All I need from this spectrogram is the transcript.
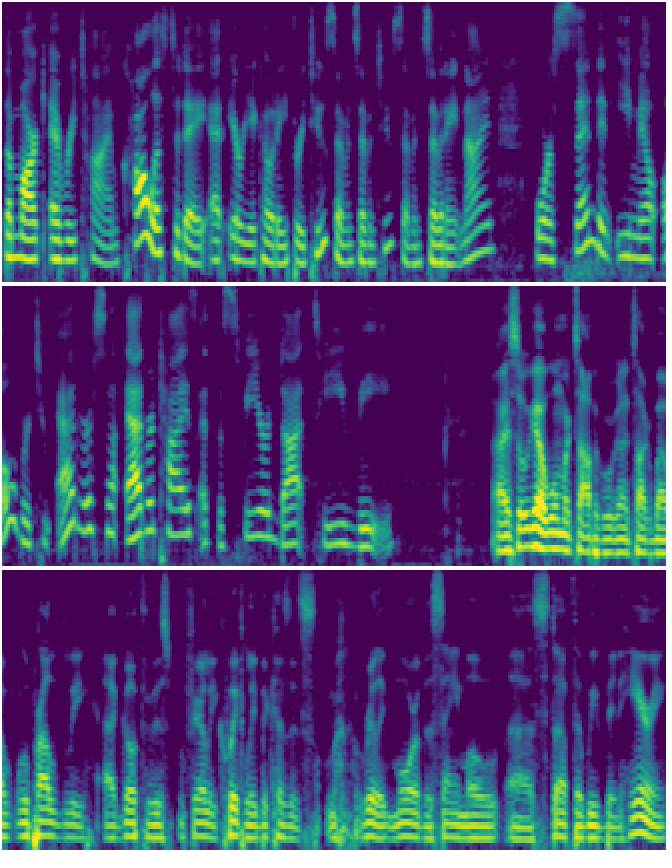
the mark every time. Call us today at area code 832-772-7789 or send an email over to advertise at thesphere.tv. All right, so we got one more topic we're going to talk about. We'll probably uh, go through this fairly quickly because it's really more of the same old uh, stuff that we've been hearing.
